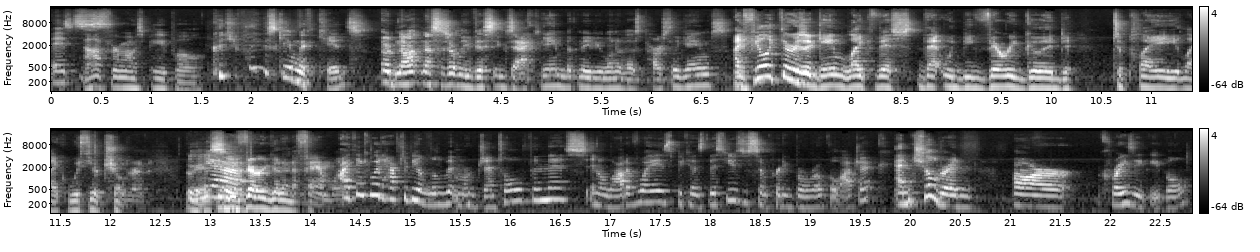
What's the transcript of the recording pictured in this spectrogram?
It's Not for most people. Could you play this game with kids? Or not necessarily this exact game, but maybe one of those Parsely games? I feel like there is a game like this that would be very good to play like with your children. Okay, Yeah. so So very good in a family. I think it would have to be a little bit more gentle than this in a lot of ways because this uses some pretty baroque logic. And children are crazy people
